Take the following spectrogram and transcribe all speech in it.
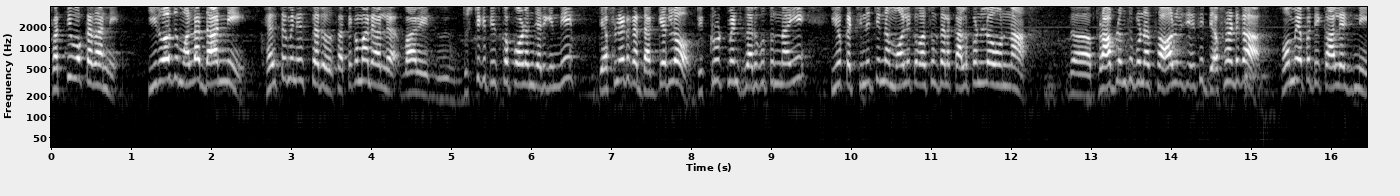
ప్రతి ఒక్కదాన్ని. ఈరోజు మళ్ళీ దాన్ని హెల్త్ మినిస్టర్ సత్యకుమార్ వాళ్ళ వారి దృష్టికి తీసుకుపోవడం జరిగింది. డెఫినెట్గా దగ్గరలో రిక్రూట్మెంట్స్ జరుగుతున్నాయి. ఈ యొక్క చిన్న చిన్న మౌలిక వసతుల కల్పనలో ఉన్న ప్రాబ్లమ్స్ కూడా సాల్వ్ చేసి డెఫినెట్గా హోమియోపతి కాలేజ్ని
